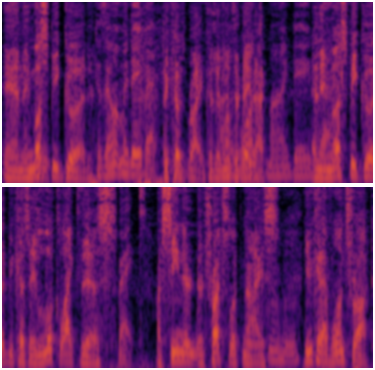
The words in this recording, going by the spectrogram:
And they must be good Because I want my day back. because right because they want I their day back. my day and they must be good because they look like this. Right. I've seen their, their trucks look nice. Mm-hmm. You could have one truck.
